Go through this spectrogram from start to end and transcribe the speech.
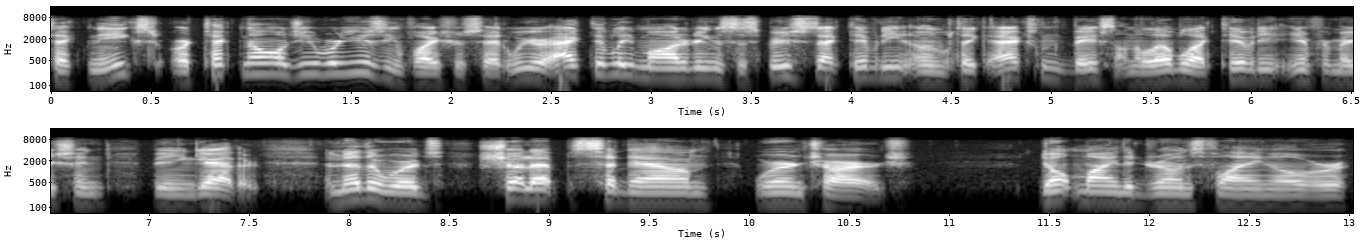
techniques, or technology we're using, Fleischer said. We are actively monitoring suspicious activity and will take action based on the level of activity and information being gathered. In other words, shut up, sit down, we're in charge. Don't mind the drones flying over.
